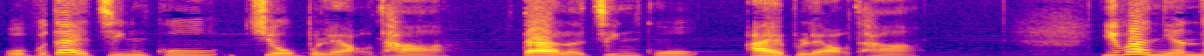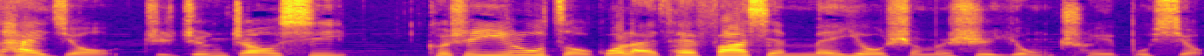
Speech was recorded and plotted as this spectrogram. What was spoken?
我不带金箍救不了他，带了金箍爱不了他。一万年太久，只争朝夕。可是，一路走过来，才发现没有什么是永垂不朽。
